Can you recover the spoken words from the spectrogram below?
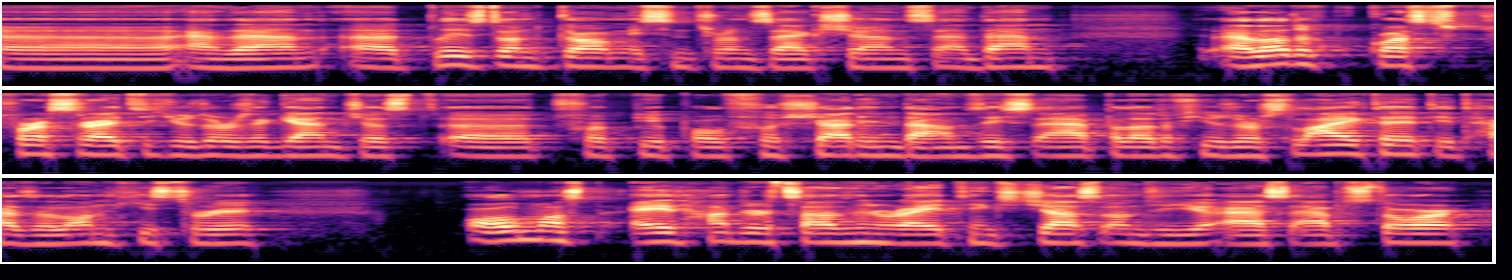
Uh, and then uh, please don't go missing transactions. And then a lot of frustrated users again, just uh, for people for shutting down this app. A lot of users liked it. It has a long history, almost 800,000 ratings just on the US App Store.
